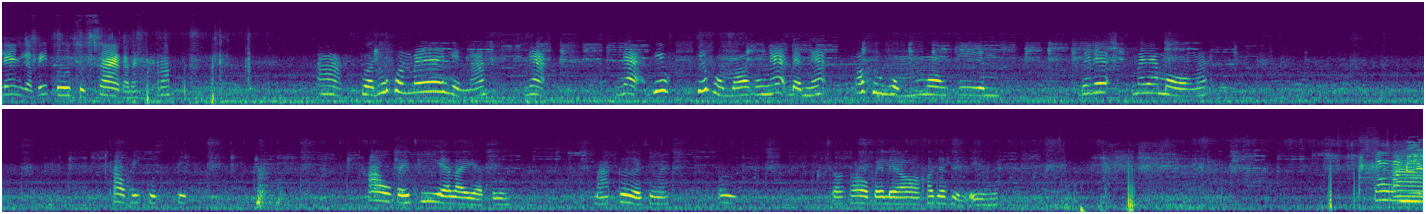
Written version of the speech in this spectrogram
เล่นกับพี่ตูนสุดซ่ากันนะครับ อะเผื่อทุกคนไม่ได้เห็นนะ เนี่ย เนี่ยที่ที่ผมมองตรงเนี้ยแบบเนี้ย ก็คือผมมองเกม ไม่ได้ไม่ได้มองนะเข้าให้กุสิ เข้าไปที่อะไรอะตูน มาร์เกอร์ใช่ไหมเออก็เข้าไปแล้วเขาจะเห็นเองก็วันนี้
